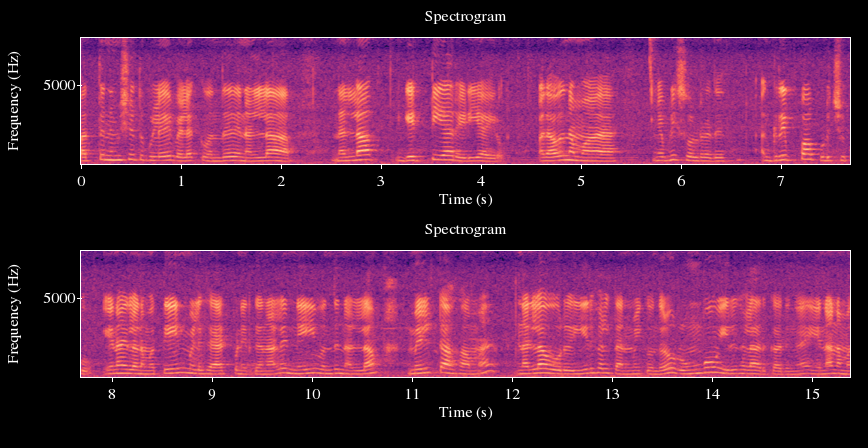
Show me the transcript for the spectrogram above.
பத்து நிமிஷத்துக்குள்ளேயே விளக்கு வந்து நல்லா நல்லா கெட்டியாக ரெடி ஆயிரும். அதாவது நம்ம எப்படி சொல்கிறது க்ரிப்பாக பிடிச்சிக்கும். ஏன்னா இதில் நம்ம தேன் மிளகு ஆட் பண்ணியிருக்கறனால நெய் வந்து நல்லா மெல்ட் ஆகாமல் நல்லா ஒரு இருகல் தன்மைக்கு வந்துடும் ரொம்பவும் இருகலாக இருக்காதுங்க. ஏன்னா நம்ம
